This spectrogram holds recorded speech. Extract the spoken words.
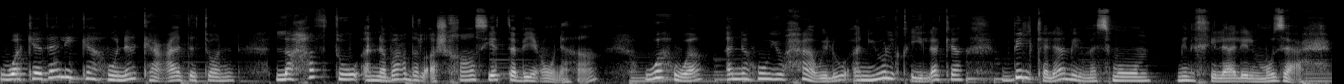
وكذلك هناك عادة لاحظت أن بعض الأشخاص يتبعونها وهو أنه يحاول أن يلقي لك بالكلام المسموم من خلال المزاح.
